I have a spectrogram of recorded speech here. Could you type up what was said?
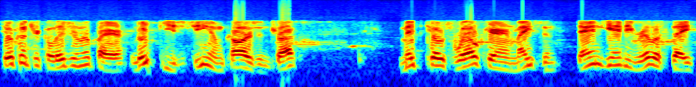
Hill Country Collision Repair, Lukey's GM Cars and Trucks, Midcoast Well Care in Mason, Dan Gandy Real Estate,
